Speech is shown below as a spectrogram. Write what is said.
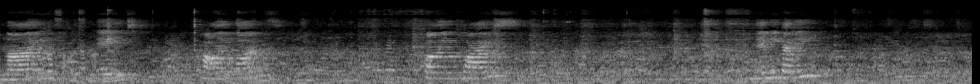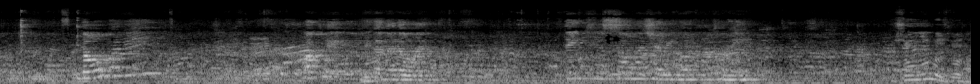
nine, eight. Calling once. Calling twice. Anybody? Nobody? Okay, we pick another one. Thank you so much everyone for coming. 双number 是多少？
